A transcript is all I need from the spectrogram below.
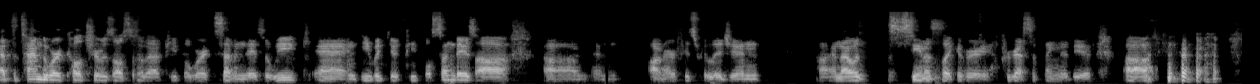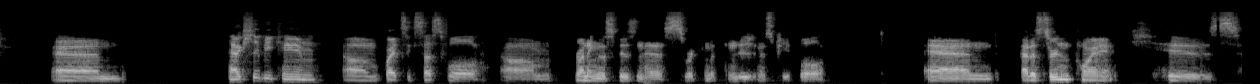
at the time, the work culture was also that people worked seven days a week, and he would give people Sundays off um, in honor of his religion. Uh, and that was seen as like a very progressive thing to do. Uh, and actually became um, quite successful um, running this business, working with indigenous people. And at a certain point, his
